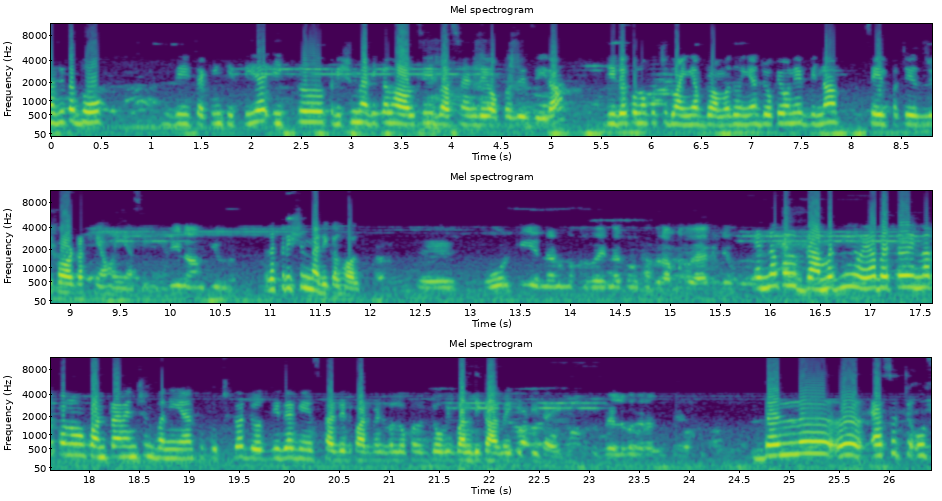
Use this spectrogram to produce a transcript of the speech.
ਹਜੇ ਤਾਂ ਦੋ ਦੀ ਚੈਕਿੰਗ ਕੀਤੀ ਹੈ। ਇੱਕ ਕ੍ਰਿਸ਼ਨ ਮੈਡੀਕਲ ਹਾਲ ਸੀ ਬੱਸ ਸਟੈਂਡ ਦੇ ਆਪੋਜ਼ਿਟ ਜ਼ੀਰਾ ਜਿਹਦੇ ਕੋਲੋਂ ਕੁਝ ਦਵਾਈਆਂ ਬਰਾਮਦ ਹੋਈਆਂ ਜੋ ਕਿ ਉਹਨੇ ਬਿਨਾਂ ਸੇਲ ਪਰਚੇਜ਼ ਰਿਕਾਰਡ ਰੱਖੀਆਂ ਹੋਈਆਂ ਸੀ। ਕੀ ਨਾਮ ਕੀ ਹੁੰਦਾ ਦਾ ਕ੍ਰਿਸ਼ਨ ਮੈਡੀਕਲ ਹਾਲ। ਤੇ ਹੋਰ ਕੀ ਇਹਨਾਂ ਨੂੰ ਮਤਲਬ ਇਹਨਾਂ ਕੋਲ ਕੋਈ ਬਰਾਮਦ ਹੋਇਆ ਕਿਤੇ? ਇਹਨਾਂ ਕੋਲ ਬਰਾਮਦ ਨਹੀਂ ਹੋਇਆ ਬਟ ਇਹਨਾਂ ਕੋਲੋਂ ਕੰਟਰਾਵੈਂਸ਼ਨ ਬਣੀ ਹੈ ਤੇ ਕੁਝ ਕੁ ਜੋ ਜਿਹਦੇ ਅਗੇਂਸਟ ਸਾਡੇ ਡਿਪਾਰਟਮੈਂਟ ਵੱਲੋਂ ਜੋ ਵੀ ਬੰਦੀ ਕਾਰਵਾਈ ਕੀਤੀ ਜਾਏਗੀ। ਬਿੱਲ ਵਗੈਰਾ ਕੁਝ ਬਿੱਲ ਐਸਐਚ ਉਸ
